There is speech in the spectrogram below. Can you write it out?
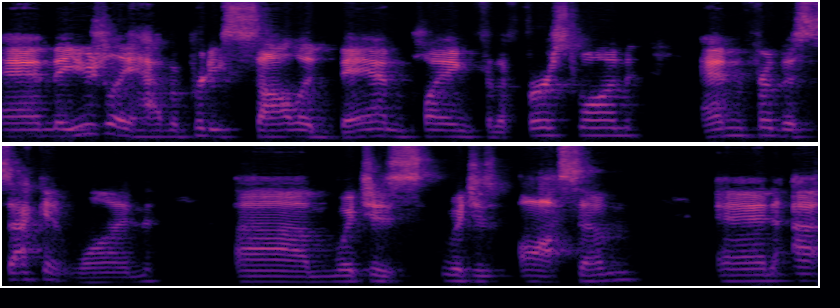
and they usually have a pretty solid band playing for the first one and for the second one, um, which is which is awesome. And uh,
